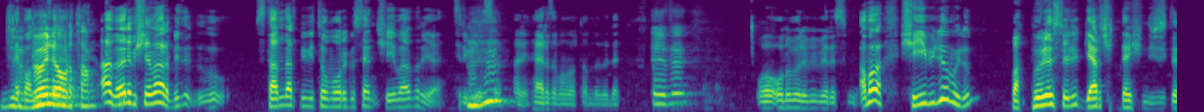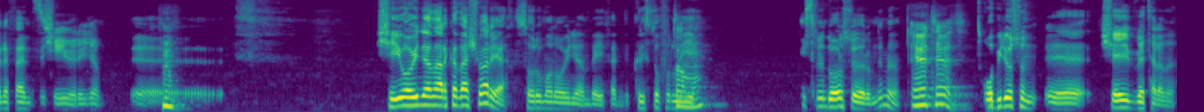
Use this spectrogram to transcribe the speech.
Değil mi? Böyle ortam. Ha böyle bir şey var. Bir bu standart bir Vito Morgusen şeyi vardır ya. Hı. Hani her zaman ortamda böyle. Evet. O, onu böyle bir veresim. Ama şeyi biliyor muydun? Bak böyle söyleyip gerçekten şimdi Yüzüklerin Efendisi şeyi vereceğim. Ee, şeyi oynayan arkadaş var ya. Saruman oynayan beyefendi. Christopher Lee. İsmini doğru söylüyorum değil mi? Evet evet. O biliyorsun e, şey veteranı.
